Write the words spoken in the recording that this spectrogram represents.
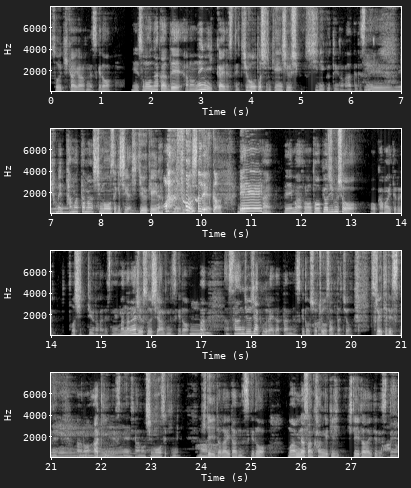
そういう機会があるんですけど、えーその中で、あの、年に1回ですね、地方都市に研修ししに行くというのがあってですね、去年たまたま下関市が引き受けになっておりあ、まそうして、なんですか。で、えー。はい。で、まあ、この東京事務所を構えてる都市っていうのがですね、まあ、70数市あるんですけど、うん。まあ、30弱ぐらいだったんですけど、所長さんたちを連れてですね、あの、秋にですね、あの、下関に来ていたいだいたんですけど、まあ、皆さん感激していただいてですね、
